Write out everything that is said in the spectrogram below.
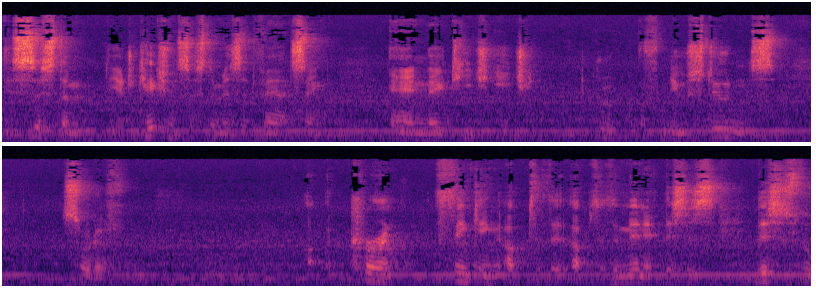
the system, the education system is advancing and they teach each group of new students sort of uh, current thinking up to the up to the minute. This is this is the,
